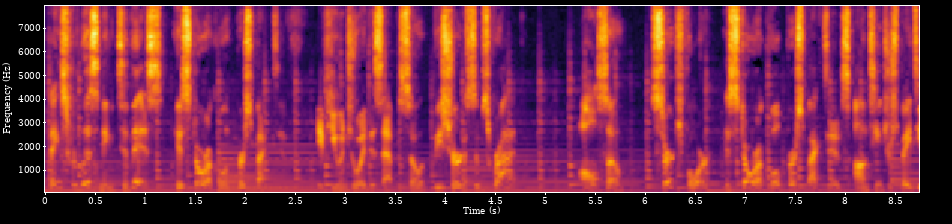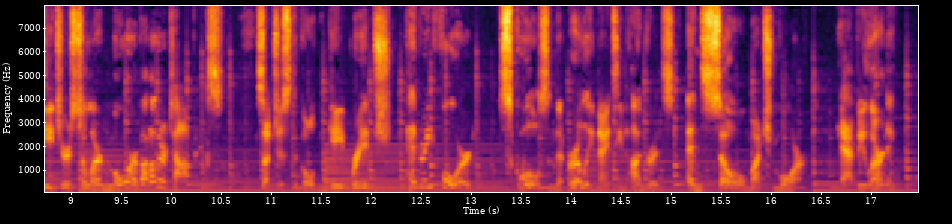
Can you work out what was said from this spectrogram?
Thanks for listening to this Historical Perspective. If you enjoyed this episode, be sure to subscribe. Also, search for Historical Perspectives on Teachers Pay Teachers to learn more about other topics, such as the Golden Gate Bridge, Henry Ford, schools in the early 1900s, and so much more. Happy learning!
